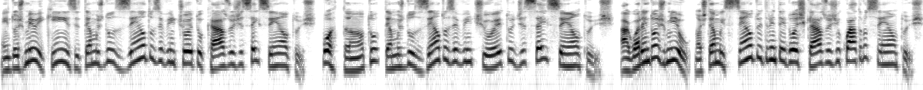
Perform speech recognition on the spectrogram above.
Em 2015, temos 228 casos de 600, portanto, temos 228 de 600. Agora, em 2000, nós temos 132 casos de 400.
